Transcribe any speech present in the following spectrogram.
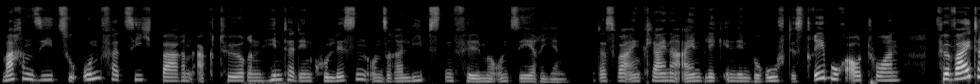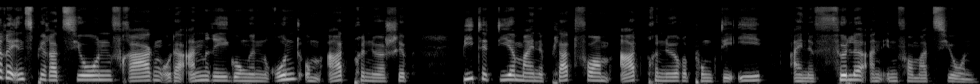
machen sie zu unverzichtbaren Akteuren hinter den Kulissen unserer liebsten Filme und Serien. Das war ein kleiner Einblick in den Beruf des Drehbuchautoren. Für weitere Inspirationen, Fragen oder Anregungen rund um Artpreneurship bietet dir meine Plattform artpreneure.de eine Fülle an Informationen.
